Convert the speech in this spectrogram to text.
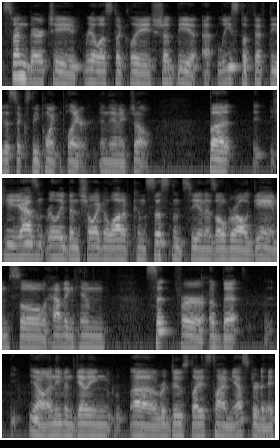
Sven Baertschi realistically should be at least a 50 to 60 point player in the NHL. But he hasn't really been showing a lot of consistency in his overall game, so having him sit for a bit, you know, and even getting uh, reduced ice time yesterday,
